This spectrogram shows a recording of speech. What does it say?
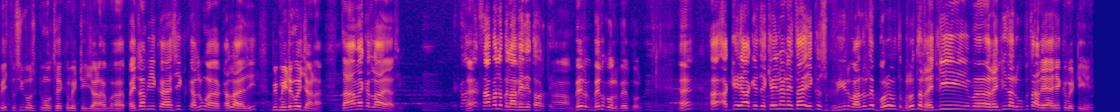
ਵੀ ਤੁਸੀਂ ਉਸ ਉੱਥੇ ਕਮੇਟੀ ਜਾਣਾ ਪਹਿਲਾਂ ਵੀ ਇੱਕ ਆਇਆ ਸੀ ਕੱਲ ਨੂੰ ਆਇਆ ਕੱਲ ਆਇਆ ਸੀ ਵੀ ਮੀਟਿੰਗ ਵਿੱਚ ਜਾਣਾ ਤਾਂ ਮੈਂ ਇਕੱਲਾ ਆਇਆ ਸੀ। ਅਕਾਲ ਤਖਤ ਸਾਹਿਬ ਵੱਲੋਂ ਬੁਲਾਵੇ ਦੇ ਤੌਰ ਤੇ। ਹਾਂ ਬਿਲ- ਬਿਲਕੁਲ ਬਿਲਕੁਲ। ਹੈ ਅੱਗੇ ਆ ਕੇ ਦੇਖਿਆ ਇਹਨਾਂ ਨੇ ਤਾਂ ਇੱਕ ਸੁਖਵੀਰ ਬਾਦਲ ਦੇ ਵਿਰੁੱਧ ਰੈਲੀ ਰੈਲੀ ਦਾ ਰੂਪ ਧਾਰਿਆ ਇਹ ਕਮੇਟੀ ਨੇ।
